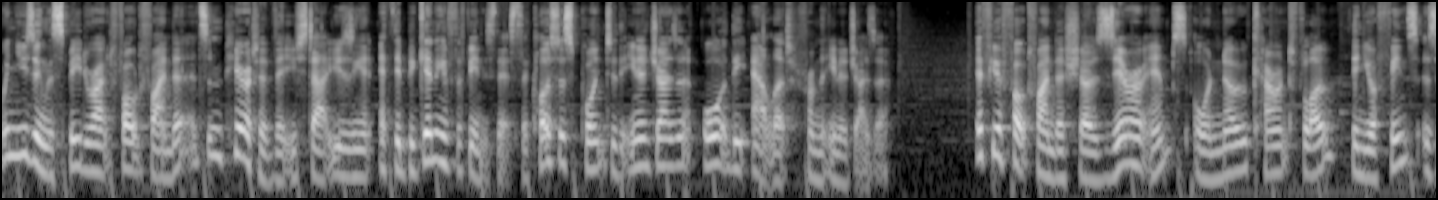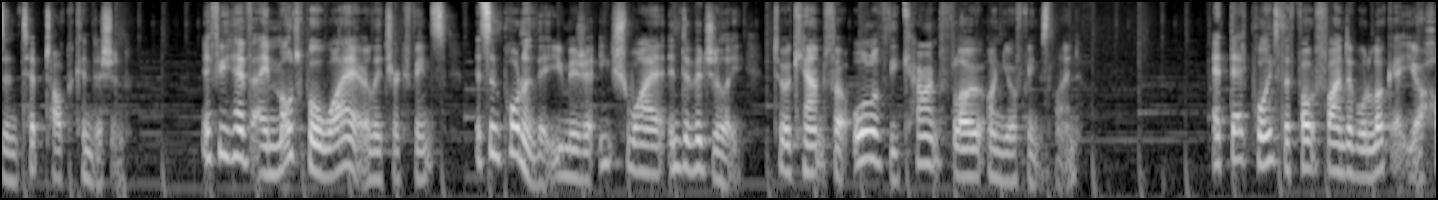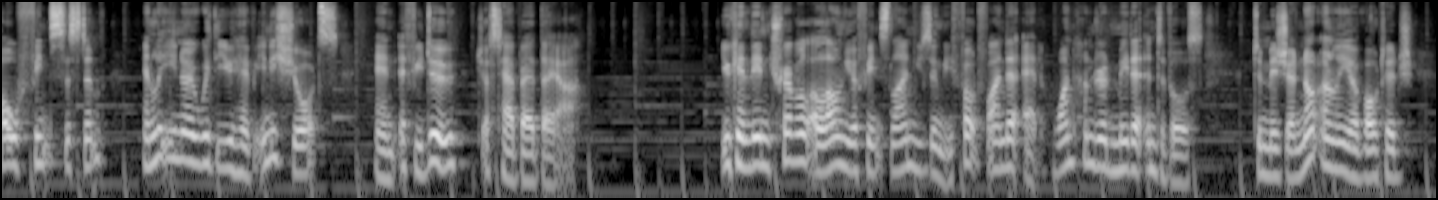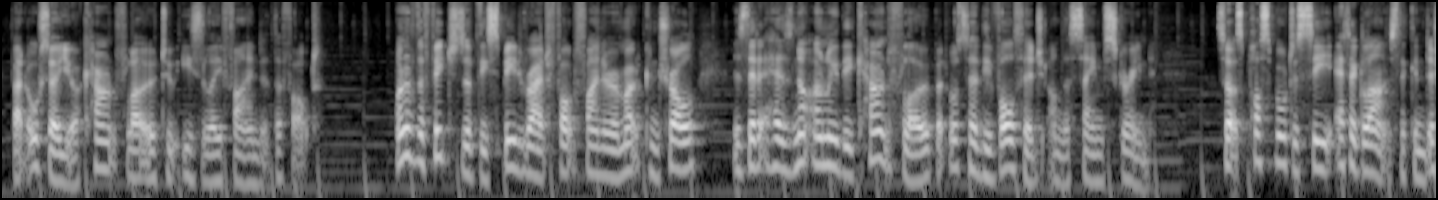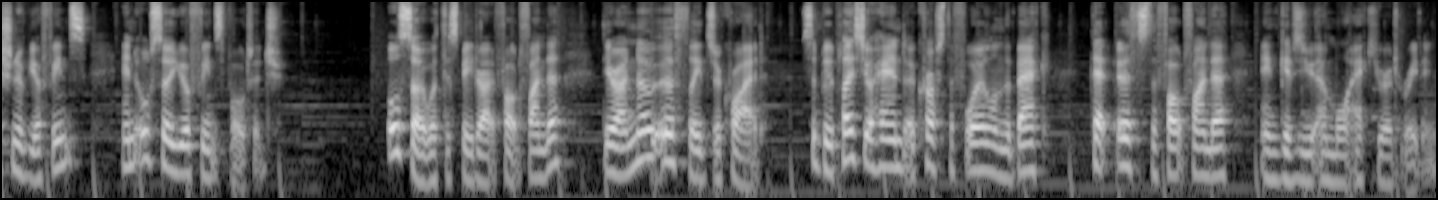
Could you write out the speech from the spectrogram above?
When using the SpeedRite fault finder, it's imperative that you start using it at the beginning of the fence that's the closest point to the energizer or the outlet from the energizer. If your fault finder shows 0 amps or no current flow, then your fence is in tip-top condition. If you have a multiple wire electric fence, it's important that you measure each wire individually to account for all of the current flow on your fence line. At that point the fault finder will look at your whole fence system and let you know whether you have any shorts and if you do, just how bad they are. You can then travel along your fence line using the fault finder at 100 meter intervals to measure not only your voltage but also your current flow to easily find the fault. One of the features of the SpeedRite fault finder remote control is that it has not only the current flow but also the voltage on the same screen. So it's possible to see at a glance the condition of your fence and also your fence voltage. Also with the SpeedRite fault finder, there are no earth leads required. Simply place your hand across the foil on the back, that earths the fault finder and gives you a more accurate reading.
